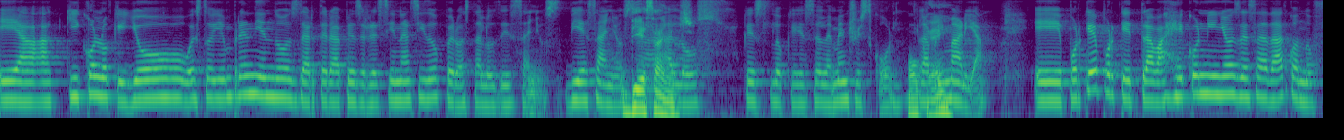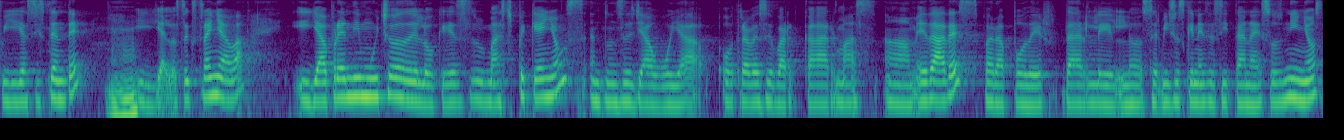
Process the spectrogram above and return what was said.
Eh, aquí con lo que yo estoy emprendiendo es dar terapias de recién nacido, pero hasta los 10 años. 10 años. 10 años. A los que es lo que es elementary school, la primaria. Eh, ¿Por qué? Porque trabajé con niños de esa edad cuando fui asistente y ya los extrañaba y ya aprendí mucho de lo que es más pequeños, entonces ya voy a otra vez abarcar más um, edades para poder darle los servicios que necesitan a esos niños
